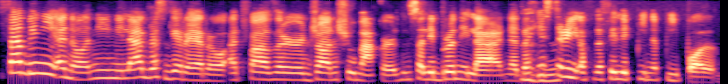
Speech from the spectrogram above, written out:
sabi ni ano ni Milagros Guerrero at Father John Schumacher dun sa libro nila na The Mhm. History of the Filipino People.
